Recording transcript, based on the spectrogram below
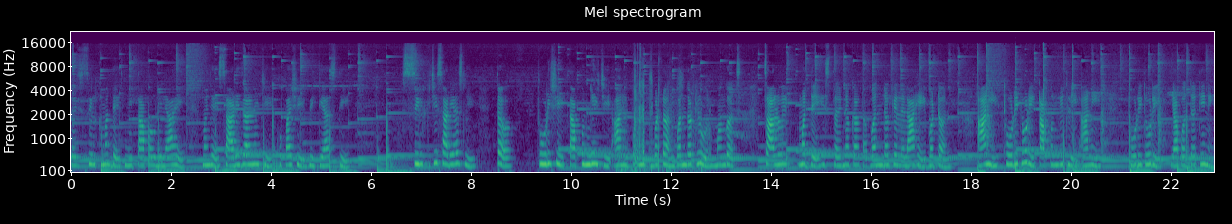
तर सिल्कमध्येच मी तापवलेली आहे. म्हणजे साडी जळण्याची खूप अशी भीती असते. सिल्कची साडी असली तर थोडीशी तापून घ्यायची आणि बंद बटन बंद ठेवून मगच चालूमध्ये इस्त्री न करता बंद केलेलं आहे बटन. आणि थोडी थोडी तापून घेतली आणि थोडी थोडी या पद्धतीने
